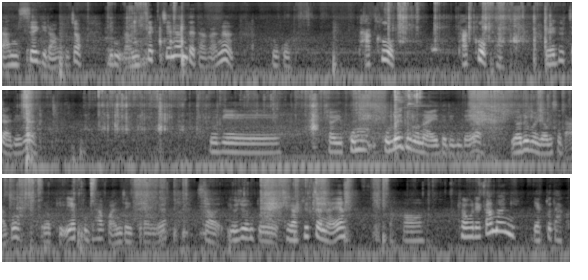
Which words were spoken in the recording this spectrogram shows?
남색이라고 그러죠 이 남색 진한 데다가는 요거 다크옵 다크옵파 외두짜리를 여기 저희 봄, 봄에 들어온 아이들인데요 여름을 여기서 나고 이렇게 예쁘게 하고 앉아 있더라고요 그래서 요즘 또 제가 그랬잖아요 어, 겨울에 까망이 예쁘다고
